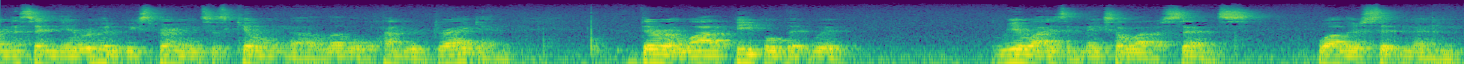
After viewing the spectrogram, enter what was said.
in the same neighborhood of experience as killing a level 100 dragon, there are a lot of people that would realize it makes a lot of sense while they're sitting and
